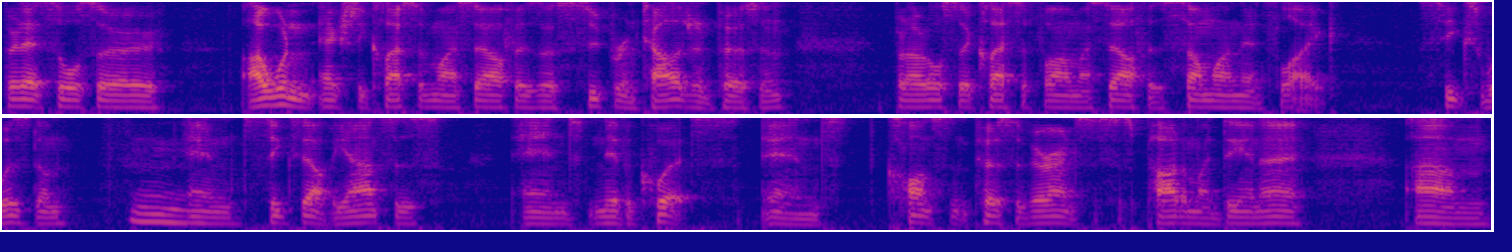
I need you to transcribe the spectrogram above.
But it's also, I wouldn't actually classify myself as a super intelligent person, but I'd also classify myself as someone that's like seeks wisdom Mm. and seeks out the answers and never quits and constant perseverance is just part of my DNA. Um,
